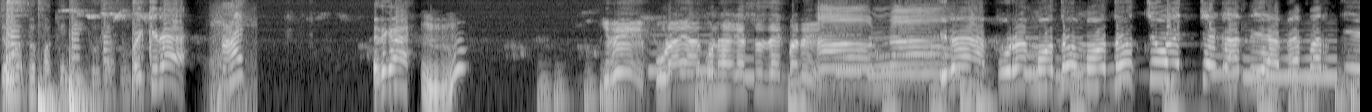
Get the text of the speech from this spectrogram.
The motherfucking Eagle Double. ওই কিরে এদিকে আয়। কিরে পুরাই আগুন হয়ে গেছে যে একবারে। কিরে পুরা মধু মধু চুয়াচ্ছে গা দিয়া ব্যাপার কি?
